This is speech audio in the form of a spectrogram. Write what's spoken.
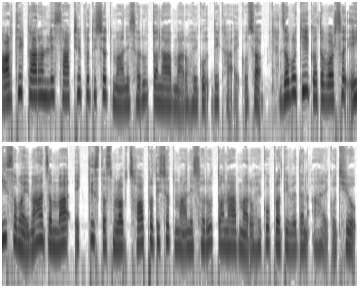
आर्थिक कारणले साठी प्रतिशत मानिसहरू तनावमा रहेको देखाएको छ। जबकि गत वर्ष यही समयमा जम्मा एकतीस दशमलव छ प्रतिशत मानिसहरू तनावमा रहेको प्रतिवेदन आएको थियो।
